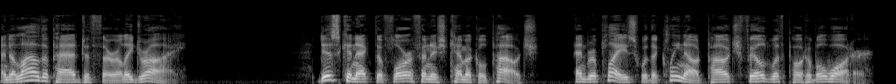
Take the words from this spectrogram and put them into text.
and allow the pad to thoroughly dry. Disconnect the floor finish chemical pouch and replace with a cleanout pouch filled with potable water.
